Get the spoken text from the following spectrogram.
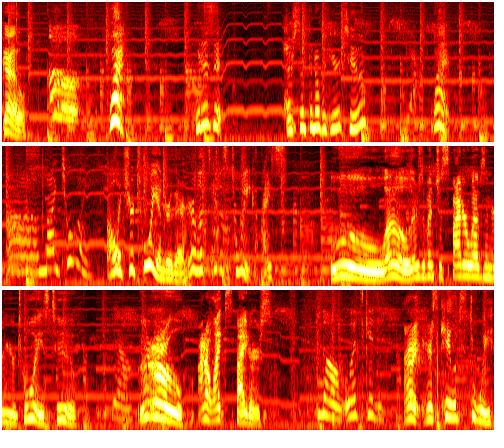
go. Oh. What? What is it? There's something over here too? Yeah. What? Oh, it's your toy under there. Here, let's get his toy, guys. Ooh, whoa, there's a bunch of spider webs under your toys too. Yeah. Ooh, I don't like spiders. No, let's get it. All right, here's Caleb's toy.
